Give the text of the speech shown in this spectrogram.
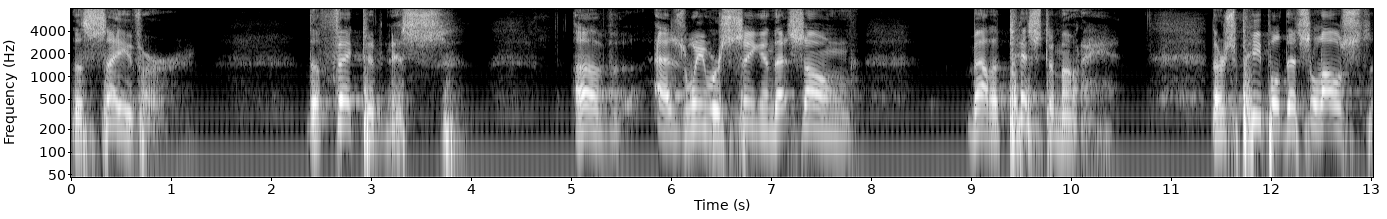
the savor, the effectiveness of, as we were singing that song about a testimony. There's people that's lost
